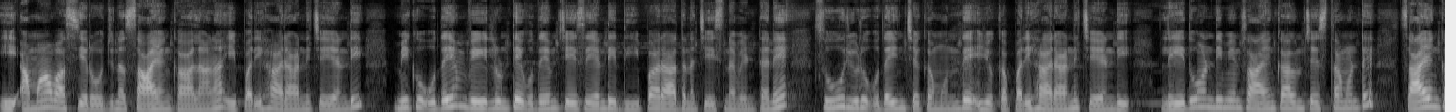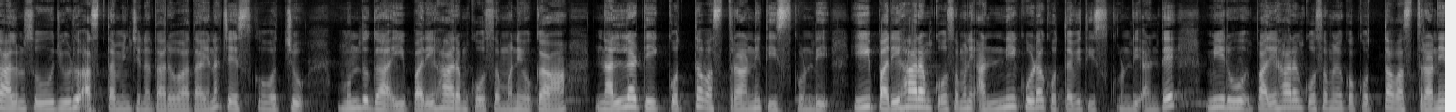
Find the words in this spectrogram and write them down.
ఈ అమావాస్య రోజున సాయంకాలాన ఈ పరిహారాన్ని చేయండి. మీకు ఉదయం వీలుంటే ఉదయం చేసేయండి. దీపారాధన చేసిన వెంటనే సూర్యుడు ఉదయించక ముందే ఈ యొక్క పరిహారాన్ని చేయండి. లేదు అండి మేము సాయంకాలం చేస్తామంటే సాయంకాలం సూర్యుడు అస్తమించిన తరువాత అయినా చేసుకోవచ్చు. ముందుగా ఈ పరిహారం కోసమని ఒక నల్లటి కొత్త వస్త్రాన్ని తీసుకోండి. ఈ పరిహారం కోసమని అన్నీ కూడా కొత్తవి తీసుకోండి. అంటే మీరు పరిహారం కోసమని ఒక కొత్త వస్త్రాన్ని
